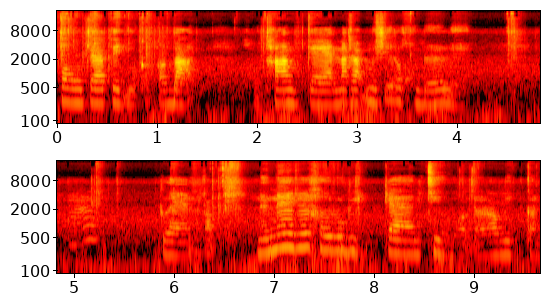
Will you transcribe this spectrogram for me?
พวงกุญแจติดอยู่กับกระดาษของทางแกนนะครับ ไม่ใช่เราคนเดียวเลยแกนนะครับและนี่ก็คือรูบิกแกนจิ๋วเดี๋ยวเรามีกัน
